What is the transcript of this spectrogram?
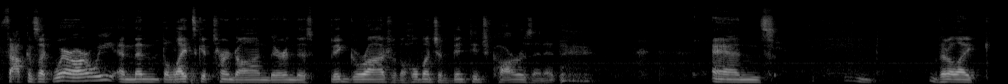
Falcon's like, "Where are we?" And then the lights get turned on. They're in this big garage with a whole bunch of vintage cars in it. And they're like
